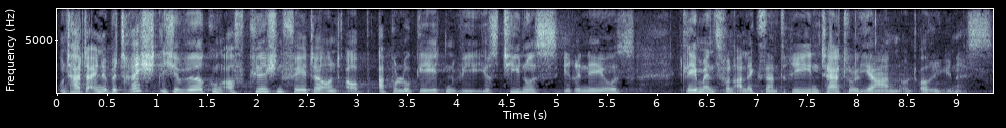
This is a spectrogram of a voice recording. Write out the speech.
und hatte eine beträchtliche Wirkung auf Kirchenväter und Apologeten wie Justinus, Irenäus, Clemens von Alexandrien, Tertullian und Origenes.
